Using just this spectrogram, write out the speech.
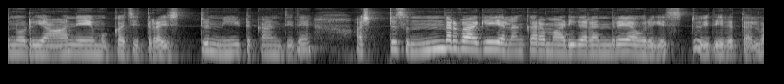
ನೋಡಿರಿ ಆನೆ, ಮುಖಚಿತ್ರ ಎಷ್ಟು ನೀಟ್ ಕಾಣ್ತಿದೆ. ಅಷ್ಟು ಸುಂದರವಾಗಿ ಅಲಂಕಾರ ಮಾಡಿದ್ದಾರೆ ಅಂದರೆ ಅವ್ರಿಗೆ ಎಷ್ಟು ಇದಿರುತ್ತಲ್ವ?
